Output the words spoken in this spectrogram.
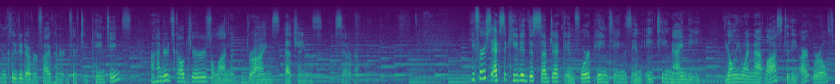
included over 550 paintings, 100 sculptures, along with drawings, etchings, etc. He first executed this subject in four paintings in 1890. The only one not lost to the art world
